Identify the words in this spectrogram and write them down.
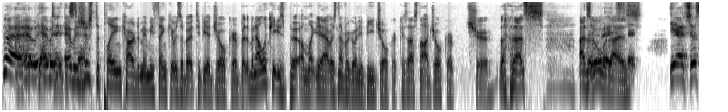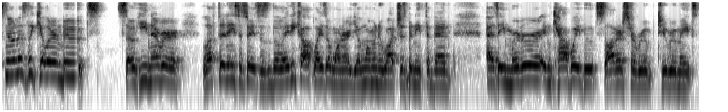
Yeah, uh, it, it, was- it was just the playing card that made me think it was about to be a Joker. But when I look at his boot, I'm like, yeah, it was never going to be Joker because that's not a Joker shoe. That's I don't So know what that is. Yeah, it's just known as the Killer in Boots. So he never left an ace of spades. This is the lady cop Liza Warner, a young woman who watches beneath the bed as a murderer in cowboy boots slaughters her room, two roommates,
